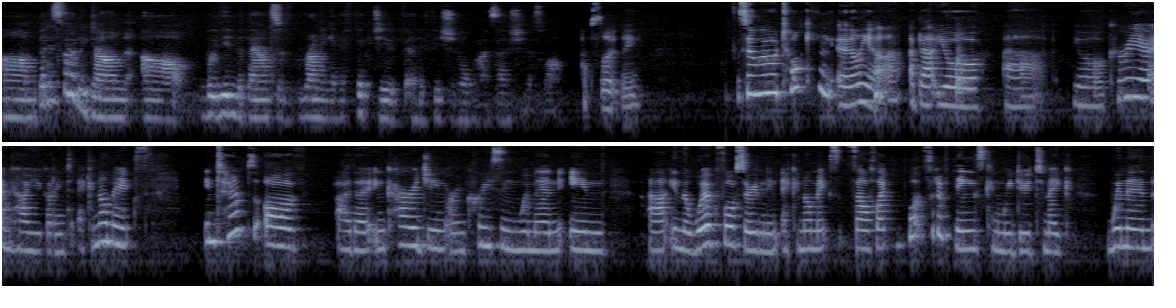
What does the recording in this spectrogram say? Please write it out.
Um, but it's got to be done uh, within the bounds of running an effective and efficient organisation as well. Absolutely. So we were talking earlier about your uh, your career and how you got into economics. In terms of either encouraging or increasing women in uh, in the workforce or even in economics itself, like what sort of things can we do to make women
